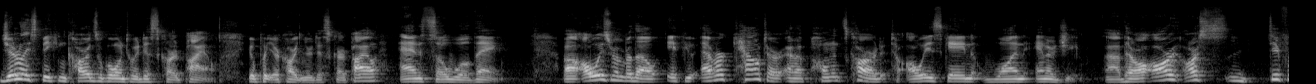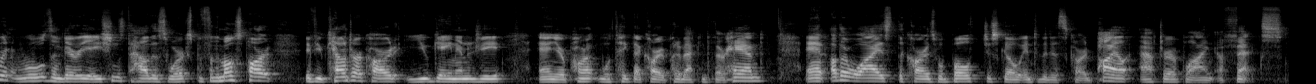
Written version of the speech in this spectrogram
Generally speaking, cards will go into a discard pile. You'll put your card in your discard pile, and so will they. Uh, always remember though, if you ever counter an opponent's card to always gain one energy. Uh, there are, are different rules and variations to how this works, but for the most part, if you counter a card, you gain energy, and your opponent will take that card, and put it back into their hand, and otherwise the cards will both just go into the discard pile after applying effects.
